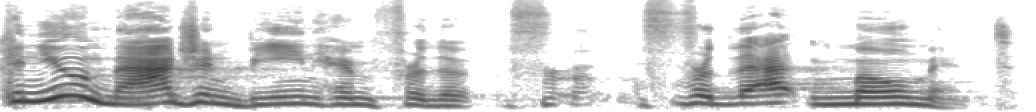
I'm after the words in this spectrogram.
Can you imagine being him for, the, for, for that moment?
